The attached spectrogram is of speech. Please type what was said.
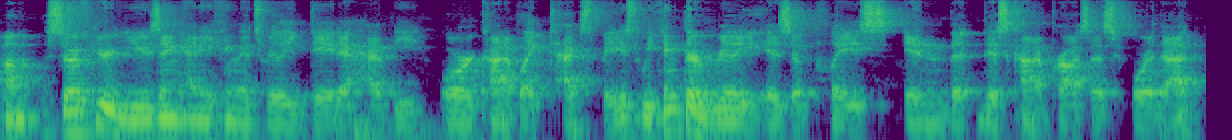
Um, so if you're using anything that's really data heavy or kind of like text based, we think there really is a place in the, this kind of process for that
